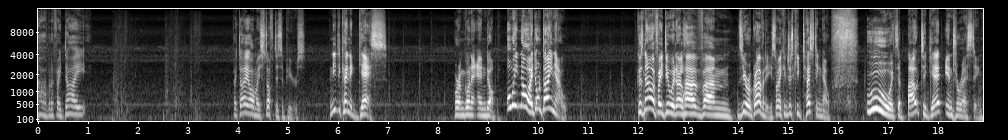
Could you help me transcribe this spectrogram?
Oh, but if I die. If I die, all my stuff disappears. I need to kind of guess where I'm going to end up. Oh, wait, no, I don't die now. Because now if I do it, I'll have um, zero gravity, so I can just keep testing now. Ooh, it's about to get interesting.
